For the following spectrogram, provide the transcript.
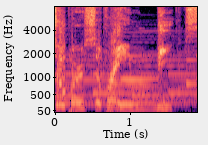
Super Supreme Beats.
